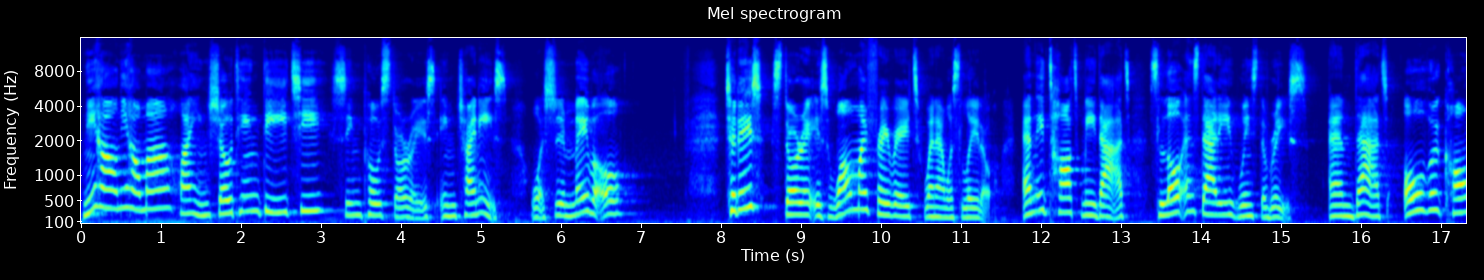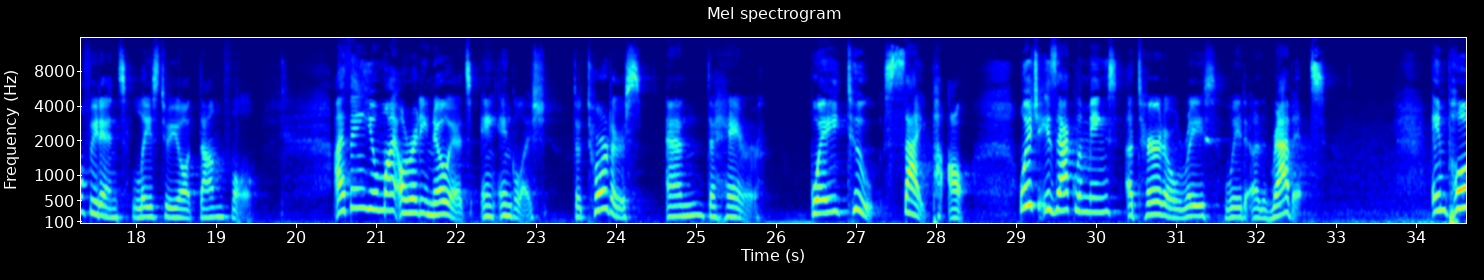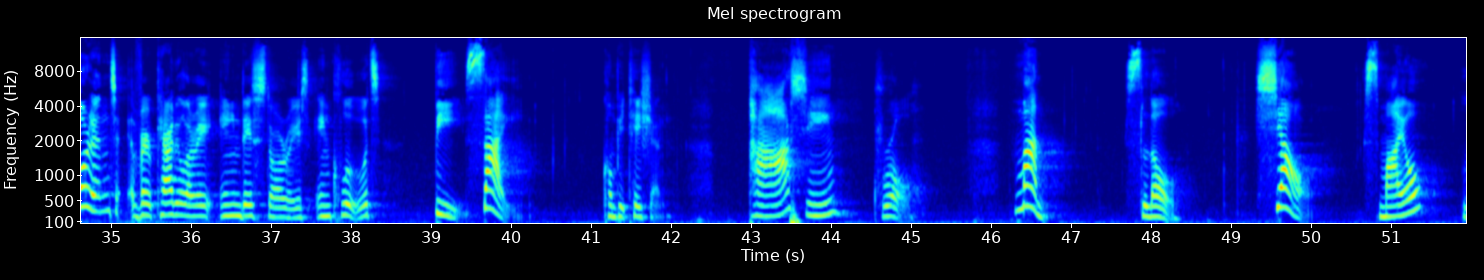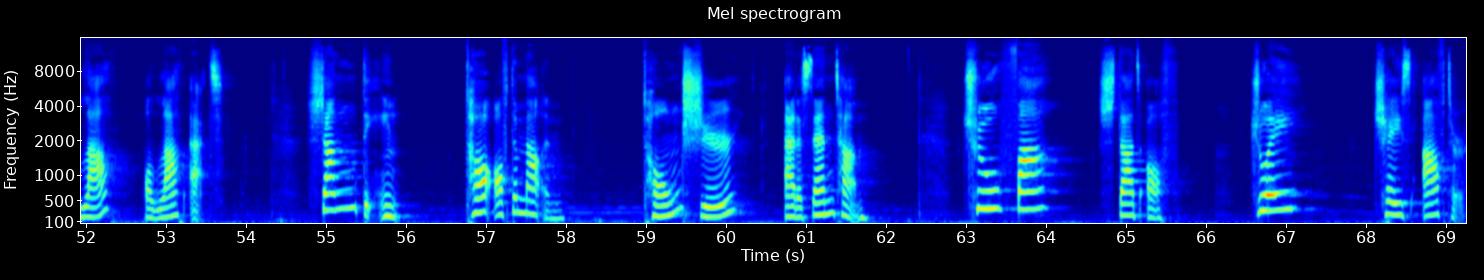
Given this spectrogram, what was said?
你好，你好吗？欢迎收听第一期 Simple Stories in Chinese。我是 Mabel。Today's story is one of my favorites when I was little, and it taught me that slow and steady wins the race, and that overconfidence leads to your downfall. I think you might already know it in English the tortoise and the hare. 龟兔赛跑 which exactly means a turtle race with a rabbit. Important vocabulary in these stories includes 比赛 competition, 爬行 crawl, 慢 slow, 笑 smile, laugh or laugh at, 山顶 top of the mountain 同时 at the same time，出发 start off，追 chase after，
